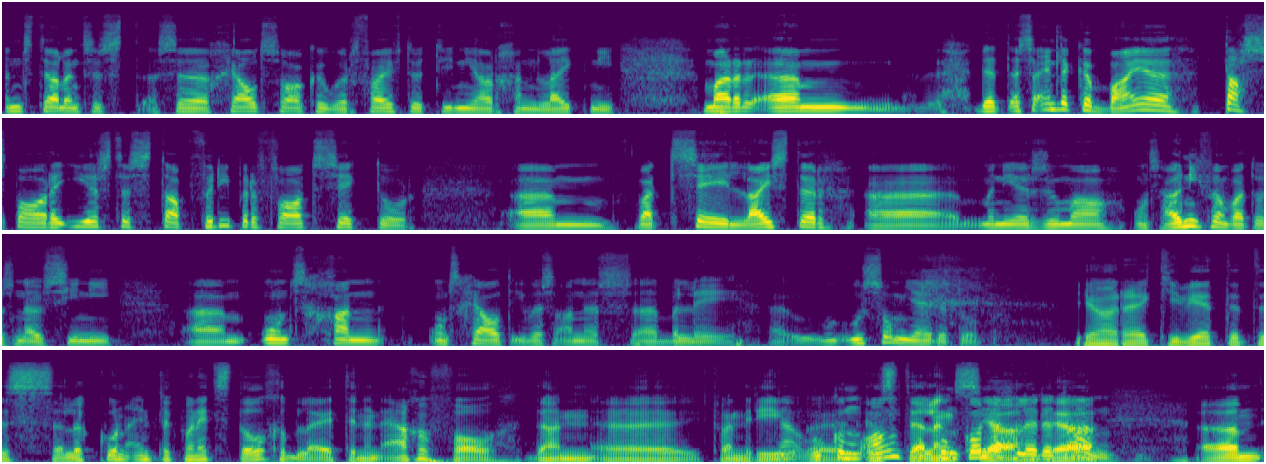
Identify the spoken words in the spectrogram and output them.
instellings is se geldsaake oor 5 tot 10 jaar gaan lyk nie. Maar ehm um, dit is eintlik 'n baie tasbare eerste stap vir die private sektor. Ehm um, wat sê luister uh meneer Zuma, ons hou nie van wat ons nou sien nie. Ehm um, ons gaan ons geld iewers anders uh, belê. Uh, hoe, hoe som jy dit op? Ja, Rek, jy weet dit is hulle kon eintlik maar net stil gebly het en in elk geval dan uh van die nou, hoekom uh, instellings hoekom kon hulle dit ja, aan? Ehm um,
